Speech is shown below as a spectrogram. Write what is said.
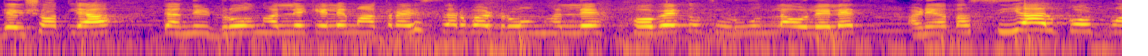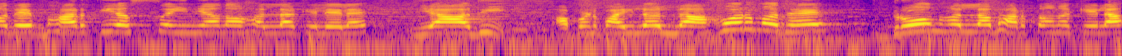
देशातल्या त्यांनी ड्रोन हल्ले केले. मात्र हे सर्व ड्रोन हल्ले हवेतच उडवून लावलेले आहेत. आणि आता सियालकोटमध्ये भारतीय सैन्यानं हल्ला केलेला आहे. याआधी आपण पाहिलं लाहोरमध्ये ड्रोन हल्ला भारतानं केला.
